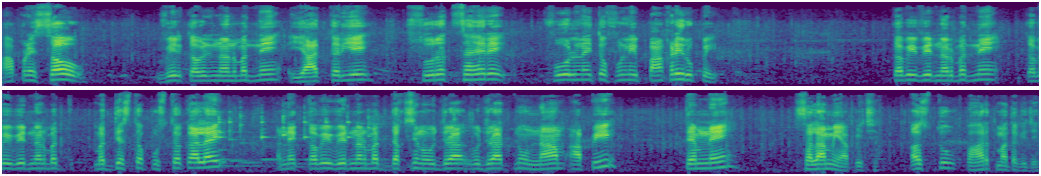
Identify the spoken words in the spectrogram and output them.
આપણે સૌ વીર કવિ નર્મદને યાદ કરીએ. સુરત શહેરે ફૂલ નહીં તો ફૂલની પાંખડી રૂપે કવિ વીર નર્મદને કવિ વીર નર્મદ મધ્યસ્થ પુસ્તકાલય અને કવિ વીર નર્મદ દક્ષિણ ગુજરાતનું નામ આપી તેમને સલામી આપી છે. અસ્તુ ભારત માતા કી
